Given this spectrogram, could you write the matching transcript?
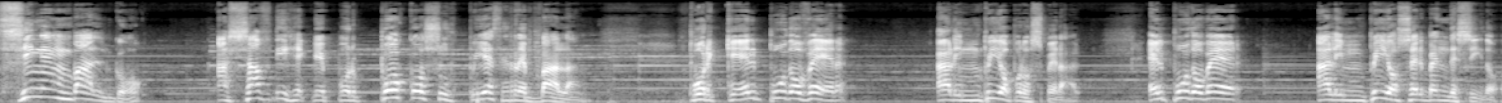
Sin embargo, Asaf dije que por poco sus pies resbalan, porque él pudo ver al impío prosperar él pudo ver al impío ser bendecido.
